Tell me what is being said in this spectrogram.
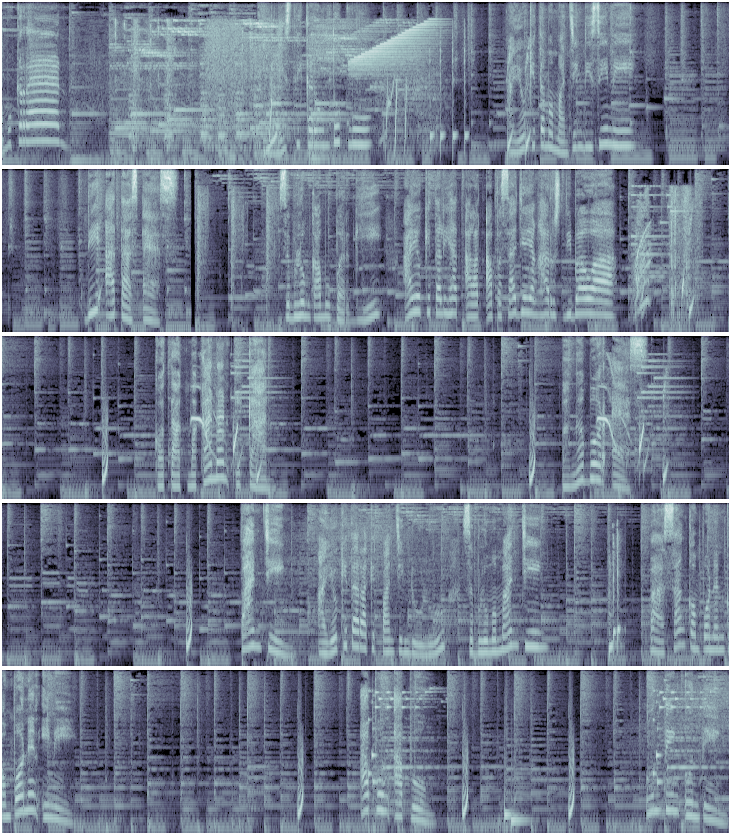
Kamu keren. Ini stiker untukmu. Ayo kita memancing di sini. Di atas es. Sebelum kamu pergi, ayo kita lihat alat apa saja yang harus dibawa. Kotak makanan ikan. Pengebor es. Pancing. Ayo kita rakit pancing dulu sebelum memancing. Pasang komponen-komponen ini. Apung-apung. Unting-unting.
